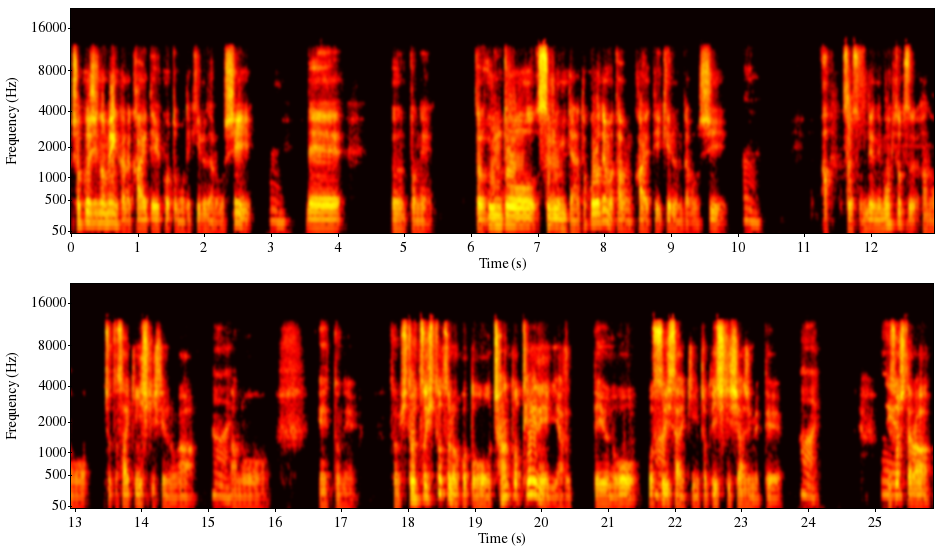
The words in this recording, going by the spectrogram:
食事の面から変えていくこともできるだろうし、うん。で、うんとね、その運動するみたいなところでも多分変えていけるんだろうし、うん。あ、そうそう。でね、もう一つ、あの、ちょっと最近意識してるのが、はい。あの、えっとね、その一つ一つのことをちゃんと丁寧にやるっていうのを、いつい最近ちょっと意識し始めて、はい。でそしたら、は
